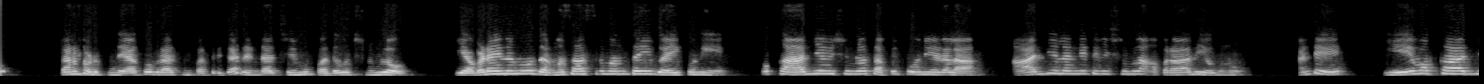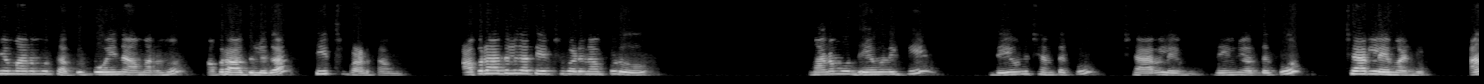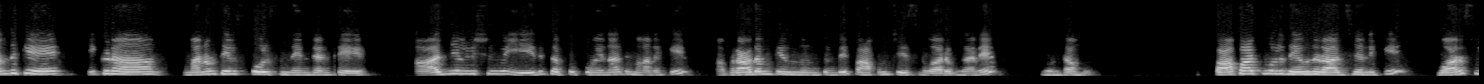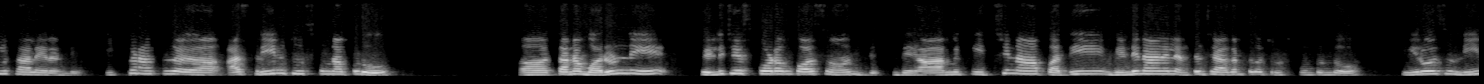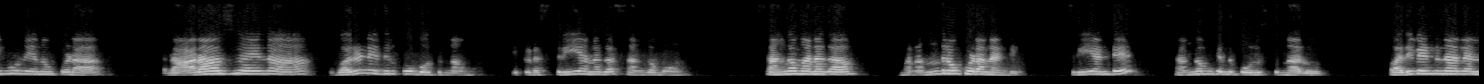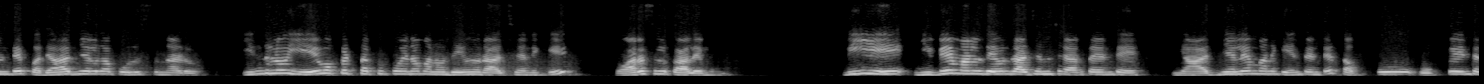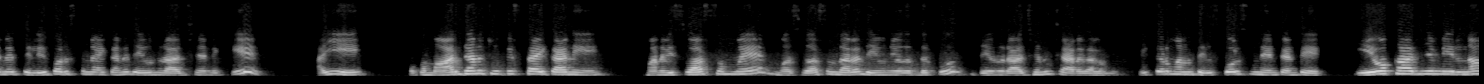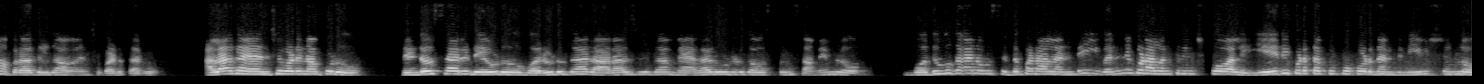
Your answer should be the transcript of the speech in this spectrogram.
కనపడుతుంది. యాకోబు రాసిన పత్రిక రెండాధ్యాయము పదో వచనంలో ఎవడైనను ధర్మశాస్త్రం అంతయు గైకొని ఒక ఆజ్ఞ విషయంలో తప్పిపోని ఎడల ఆజ్ఞలన్నిటి విషయంలో అపరాధి యగును. అంటే ఏ ఒక్క ఆజ్ఞ మనము తప్పిపోయినా మనము అపరాధులుగా తీర్చిపడతాము. అపరాధులుగా తీర్చబడినప్పుడు మనము దేవునికి దేవుని చెంతకు చేరలేము. దేవుని వద్దకు చేరలేమండి. అందుకే ఇక్కడ మనం తెలుసుకోవాల్సింది ఏంటంటే ఆజ్ఞల విషయంలో ఏది తప్పిపోయినా అది మనకి అపరాధం కింద ఉంటుంది. పాపం చేసిన వారంగానే ఉంటాము. పాపాత్ములు దేవుని రాజ్యానికి వారసులు కాలేరండి. ఇక్కడ ఆ స్త్రీని చూసుకున్నప్పుడు ఆ తన వరుణ్ణి పెళ్ళి చేసుకోవడం కోసం ఆమెకి ఇచ్చిన పది వెండి నాణ్యాలు ఎంత జాగ్రత్తగా చూసుకుంటుందో ఈ రోజు నీవు నేను కూడా రారాజు అయిన వరుణ్ ఎదుర్కోబోతున్నాము. ఇక్కడ స్త్రీ అనగా సంఘము సంఘం అనగా మనందరం కూడానండి. స్త్రీ అంటే సంఘం కింద పోలుస్తున్నారు. పది వెండి నాణ్యాలంటే పది ఆజ్ఞలుగా పోలుస్తున్నాడు. ఇందులో ఏ ఒక్కటి తప్పిపోయినా మనం దేవుని రాజ్యానికి వారసులు కాలేము. ఇవి ఇవే మన దేవుని రాజ్యాన్ని చేరతాయంటే ఈ ఆజ్ఞలే మనకి ఏంటంటే తప్పు ఒప్పు ఏంటనేది తెలియపరుస్తున్నాయి కానీ దేవుని రాజ్యానికి. అవి ఒక మార్గాన్ని చూపిస్తాయి కానీ మన విశ్వాసమే విశ్వాసం ద్వారా దేవుని వద్దకు దేవుని రాజ్యాన్ని చేరగలము. ఇక్కడ మనం తెలుసుకోవాల్సింది ఏంటంటే ఏ ఒక్క ఆజ్ఞ మీరినా అపరాధులుగా ఎంచబడతారు. అలాగా ఎంచబడినప్పుడు రెండోసారి దేవుడు వరుడుగా రారాజుగా మేఘారూఢుడుగా వస్తున్న సమయంలో వధువుగా నువ్వు సిద్ధపడాలంటే ఇవన్నీ కూడా అలంకరించుకోవాలి. ఏది కూడా తప్పిపోకూడదండి. నీ విషయంలో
